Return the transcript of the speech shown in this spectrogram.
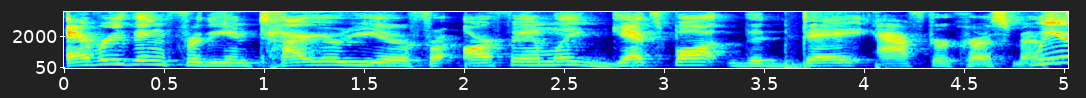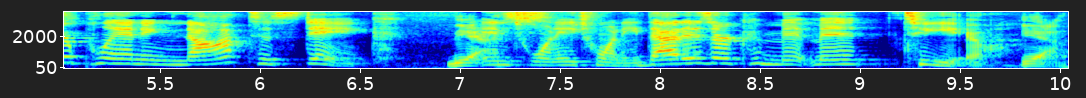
everything for the entire year for our family gets bought the day after christmas We are planning not to stink Yes. in 2020. That is our commitment to you. Yeah.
